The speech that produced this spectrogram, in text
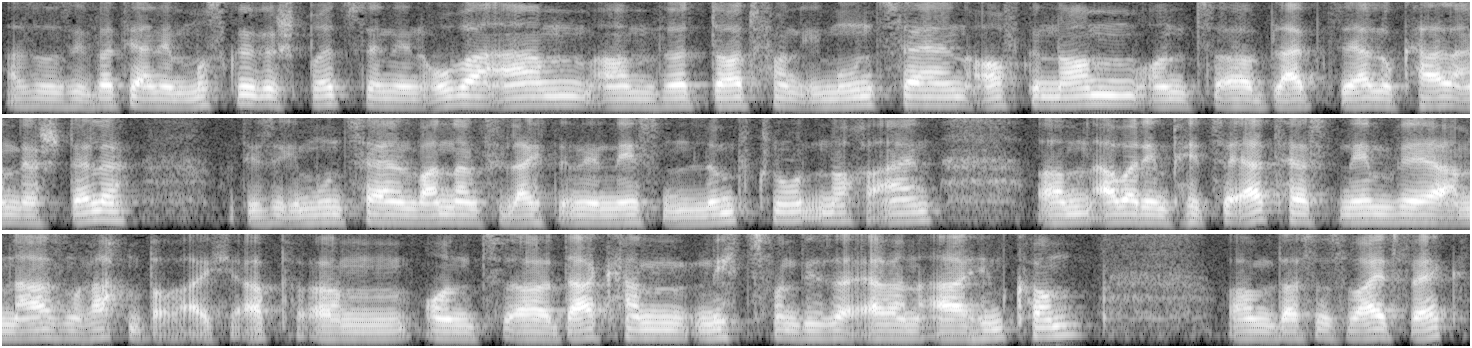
Also sie wird ja in den Muskel gespritzt, in den Oberarm, ähm, wird dort von Immunzellen aufgenommen und äh, bleibt sehr lokal an der Stelle. Diese Immunzellen wandern vielleicht in den nächsten Lymphknoten noch ein. Ähm, aber den PCR-Test nehmen wir am Nasenrachenbereich ab. Ähm, und äh, da kann nichts von dieser RNA hinkommen. Ähm, das ist weit weg.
